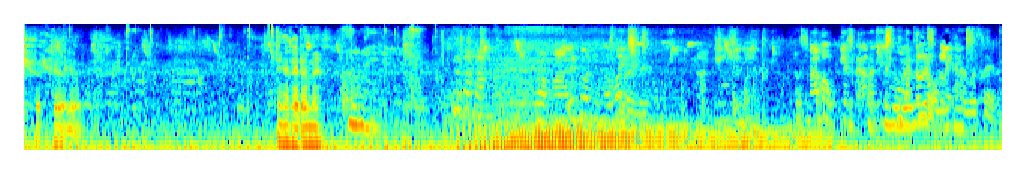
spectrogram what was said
เยอะเยอะเยอะนี่จะใส่ด้วยไหมไม่ทำไมไม่ได้เอาไม่ทานมาใส่หรอ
